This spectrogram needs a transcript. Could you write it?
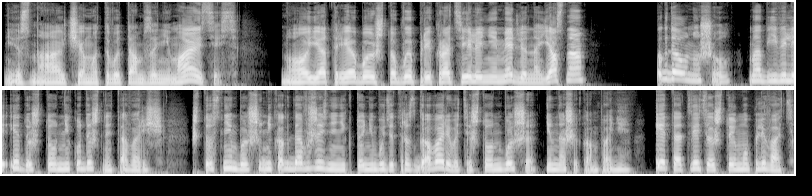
«Не знаю, чем это вы там занимаетесь, но я требую, чтобы вы прекратили немедленно, ясно?» Когда он ушел, мы объявили Эду, что он никудышный товарищ, что с ним больше никогда в жизни никто не будет разговаривать и что он больше не в нашей компании. Эд ответил, что ему плевать,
